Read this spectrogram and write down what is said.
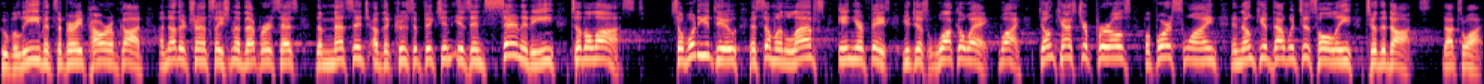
who believe it's the very power of God. Another translation of that verse says the message of the crucifixion is insanity to the lost. So what do you do if someone laughs in your face? You just walk away. Why? Don't cast your pearls before swine and don't give that which is holy to the dogs. That's why.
